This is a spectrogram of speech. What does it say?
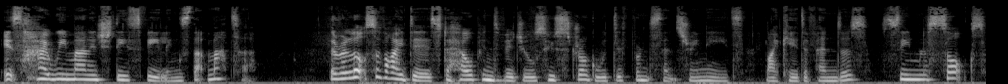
It's how we manage these feelings that matter. There are lots of ideas to help individuals who struggle with different sensory needs, like ear defenders, seamless socks,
